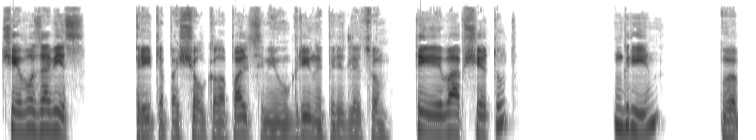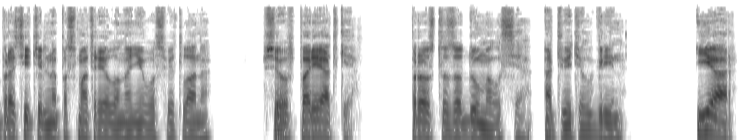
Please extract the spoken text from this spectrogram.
«Чего завис?» Рита пощелкала пальцами у Грина перед лицом. «Ты вообще тут?» «Грин?» — вопросительно посмотрела на него Светлана. «Все в порядке. Просто задумался», — ответил Грин. «Яр,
